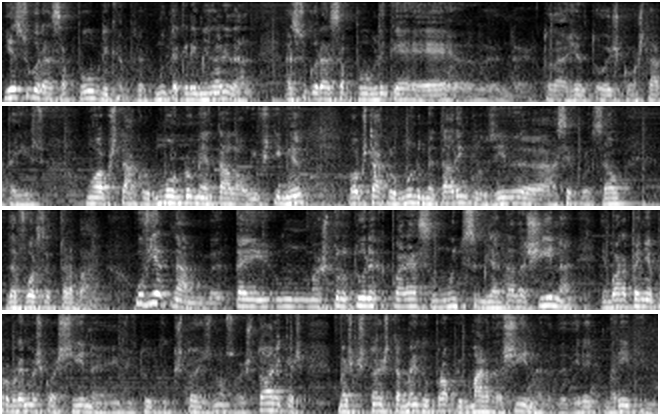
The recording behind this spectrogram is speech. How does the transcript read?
E a segurança pública, portanto, muita criminalidade. A segurança pública é, toda a gente hoje constata isso, um obstáculo monumental ao investimento, um obstáculo monumental, inclusive, à circulação da força de trabalho. O Vietnã tem uma estrutura que parece muito semelhante à da China, embora tenha problemas com a China em virtude de questões não só históricas, mas questões também do próprio mar da China, de direito marítimo.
